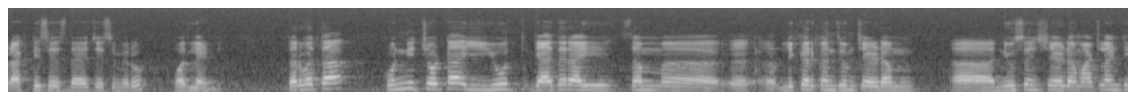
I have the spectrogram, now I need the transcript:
ప్రాక్టీసెస్ దయచేసి మీరు వదిలేయండి. తర్వాత కొన్ని చోట ఈ యూత్ గ్యాదర్ అయ్యి సమ్ లిక్కర్ కన్జ్యూమ్ చేయడం న్యూసెన్స్ చేయడం అట్లాంటి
